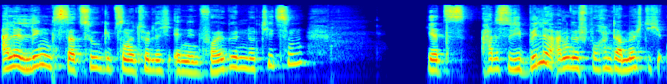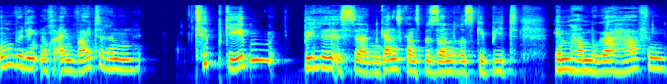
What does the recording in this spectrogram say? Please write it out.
Alle Links dazu gibt's natürlich in den Folgenotizen. Jetzt hattest du die Bille angesprochen, da möchte ich unbedingt noch einen weiteren Tipp geben. Bille ist ja ein ganz, ganz besonderes Gebiet im Hamburger Hafen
